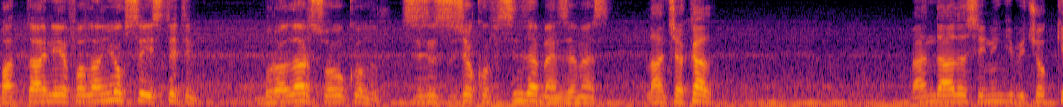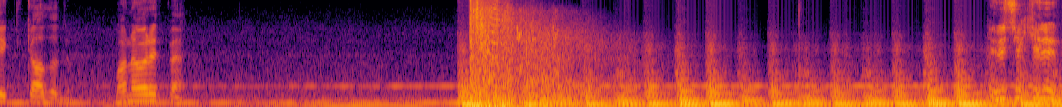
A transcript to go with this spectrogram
battaniye falan yoksa istetim. Buralar soğuk olur. Sizin sıcak ofisinize benzemez. Lan çakal. Ben daha da senin gibi çok keklik avladım. Bana öğretme. Geri çekilin.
